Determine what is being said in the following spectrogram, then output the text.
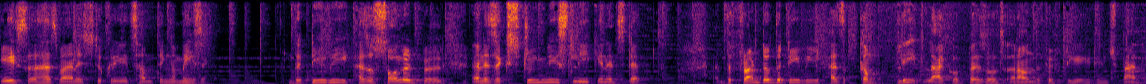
Acer has managed to create something amazing. The TV has a solid build and is extremely sleek in its depth. The front of the TV has a complete lack of bezels around the 58 inch panel.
